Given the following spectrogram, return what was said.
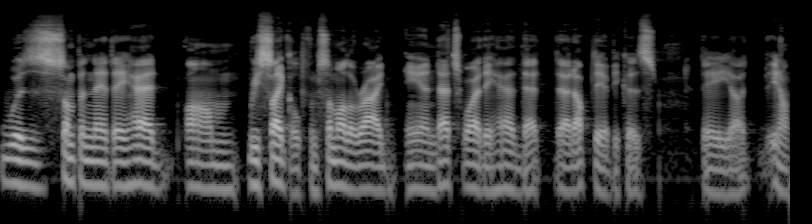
was something that they had um, recycled from some other ride, and that's why they had that, that up there because they, uh, you know,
